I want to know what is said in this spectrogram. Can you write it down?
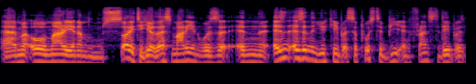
Um, oh, Marion, I'm sorry to hear this. Marion was in is, is in the UK, but supposed to be in France today. But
